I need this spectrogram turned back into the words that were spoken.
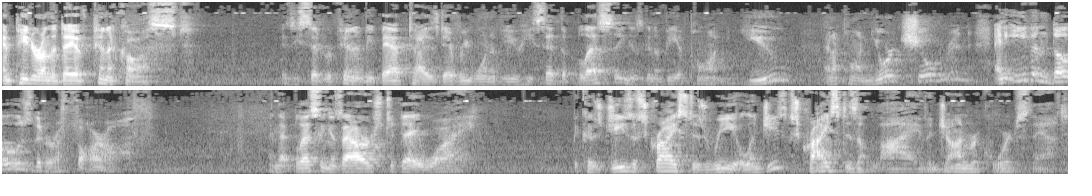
And Peter on the day of Pentecost, as he said, repent and be baptized, every one of you. He said the blessing is going to be upon you and upon your children and even those that are afar off. And that blessing is ours today. Why? Because Jesus Christ is real and Jesus Christ is alive and John records that.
